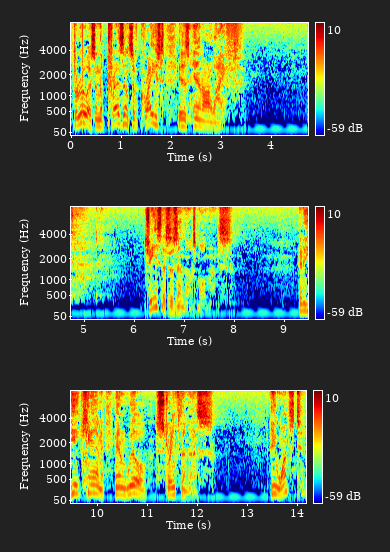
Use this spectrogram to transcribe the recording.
through us, and the presence of Christ is in our life. Jesus is in those moments. And he can and will strengthen us. He wants to.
